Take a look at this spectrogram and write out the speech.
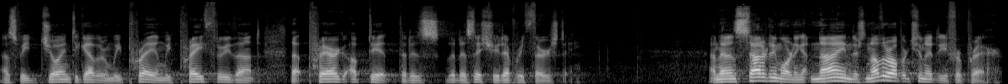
as we join together and we pray, and we pray through that, that prayer update that is, that is issued every Thursday. And then on Saturday morning at 9, there's another opportunity for prayer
